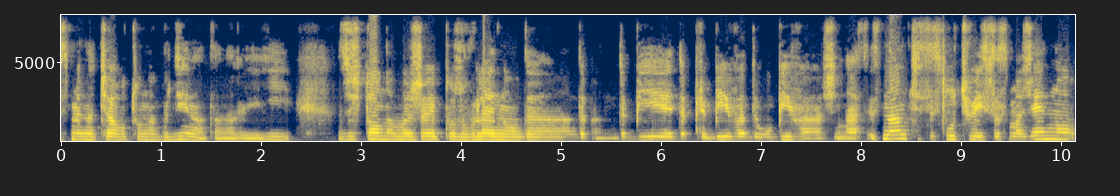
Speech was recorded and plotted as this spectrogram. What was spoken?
сме началото на годината, нали? И защо на мъжа е позволено да, да, да бие, да пребива, да убива жена си. Знам, че се случва и с мъже, но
